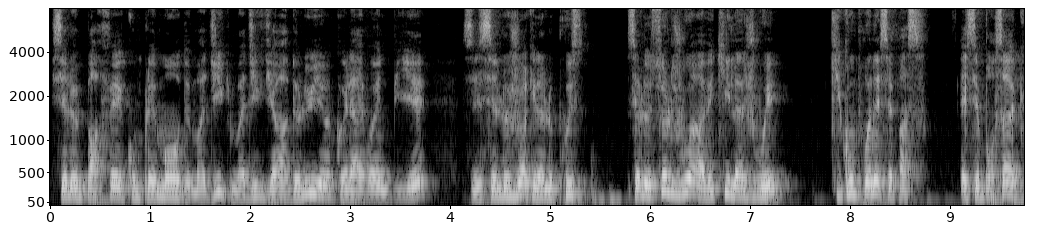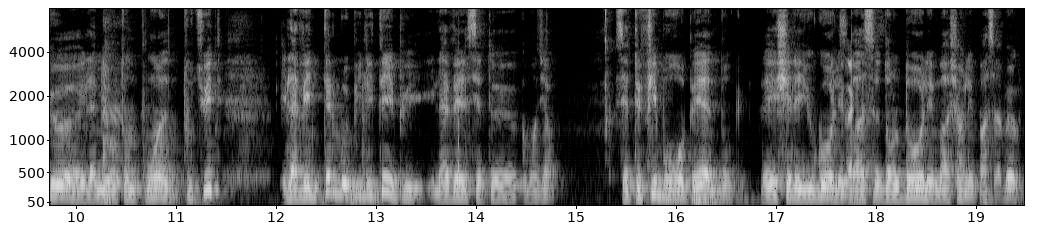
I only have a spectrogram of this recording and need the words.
C'est le parfait complément de Magic. Magic dira de lui, hein, quand il arrive en NBA, c'est c'est le joueur qu'il a le plus. C'est le seul joueur avec qui il a joué qui comprenait ses passes. Et c'est pour ça qu'il a mis autant de points tout de suite. Il avait une telle mobilité et puis il avait cette, euh, comment dire, cette fibre européenne. Donc les- chez les Hugo, les passes dans le dos, les machins, les passes aveugles.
